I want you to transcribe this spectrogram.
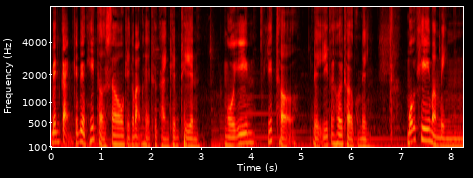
Bên cạnh cái việc hít thở sâu thì các bạn có thể thực hành thêm thiền, ngồi im, hít thở, để ý tới hơi thở của mình. Mỗi khi mà mình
